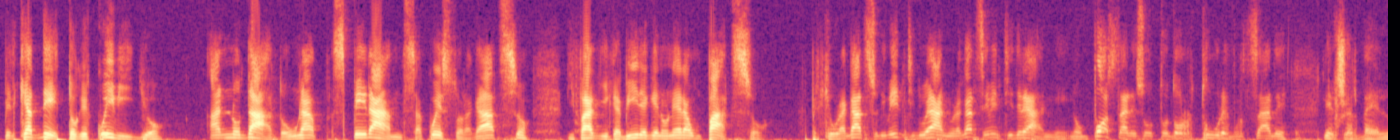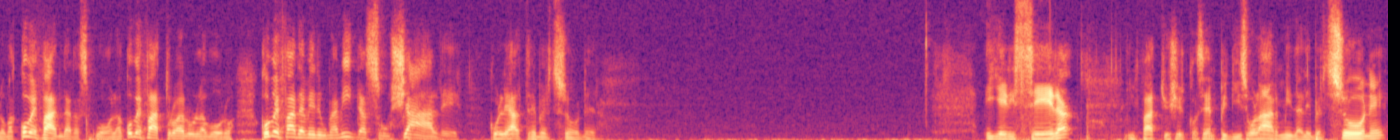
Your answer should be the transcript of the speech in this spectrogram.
perché ha detto che quei video hanno dato una speranza a questo ragazzo di fargli capire che non era un pazzo perché un ragazzo di 22 anni, un ragazzo di 23 anni non può stare sotto torture forzate nel cervello. Ma come fa ad andare a scuola? Come fa a trovare un lavoro? Come fa ad avere una vita sociale con le altre persone? E ieri sera, infatti io cerco sempre di isolarmi dalle persone,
